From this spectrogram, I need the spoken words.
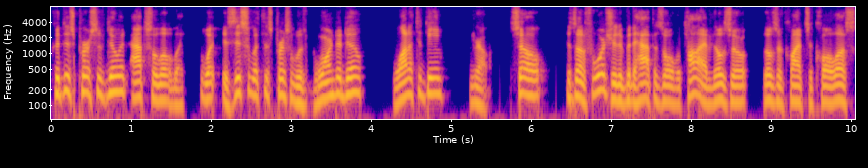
could this person do it? Absolutely. What is this what this person was born to do? Wanted to do? No. So it's unfortunate, but it happens all the time. Those are those are clients that call us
